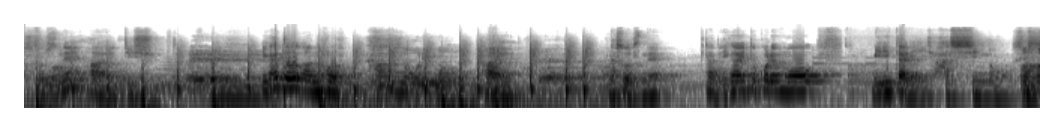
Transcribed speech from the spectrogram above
そそううですね。はい、ティッシュって。えー。意外とあの紙の織物。はい、えー。だそうですね。なので意外とこれもミリタリー発信の出身。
